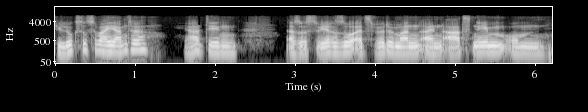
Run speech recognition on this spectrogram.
die Luxusvariante, ja, den, also es wäre so, als würde man einen Arzt nehmen, um,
